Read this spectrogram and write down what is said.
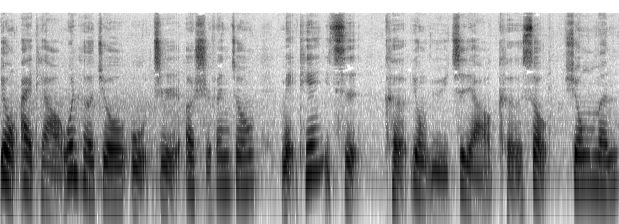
用艾条温和灸五至二十分钟，每天一次，可用于治疗咳嗽、胸闷。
